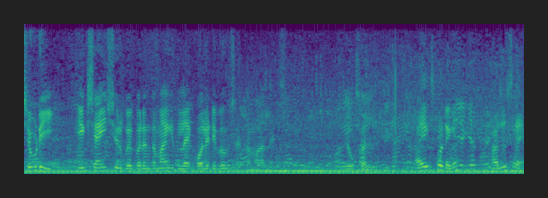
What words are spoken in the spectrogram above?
शिवडी. एकशे ऐंशी रुपये पर्यंत मागितलाय. क्वालिटी बघू शकता माल. लोकल हा एक्सपोर्ट आहे का? हा दुसरा आहे.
